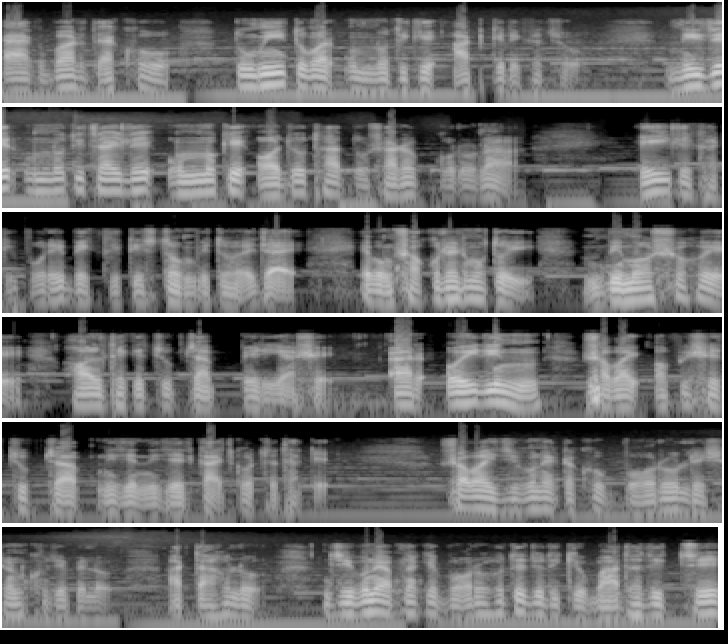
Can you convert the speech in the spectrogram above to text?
একবার দেখো, তুমি তোমার উন্নতিকে আটকে রেখেছ। নিজের উন্নতি চাইলে অন্যকে অযথা দোষারোপ করো না। এই লেখাটি পড়ে ব্যক্তিটি স্তম্ভিত হয়ে যায় এবং সকলের মতোই বিমর্ষ হয়ে হল থেকে চুপচাপ বেরিয়ে আসে। আর ওই দিন সবাই অফিসে চুপচাপ নিজের নিজের কাজ করতে থাকে। সবাই জীবনে একটা খুব বড় লেসন খুঁজে পেল। আর তা হলো, জীবনে আপনাকে বড় হতে যদি কেউ বাধা দিচ্ছে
